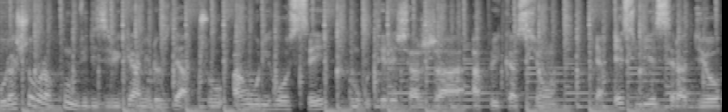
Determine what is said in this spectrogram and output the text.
urashobora kumviriza ibiganiro byacu aho uri hose mu gutereshaja application ya sbs radio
